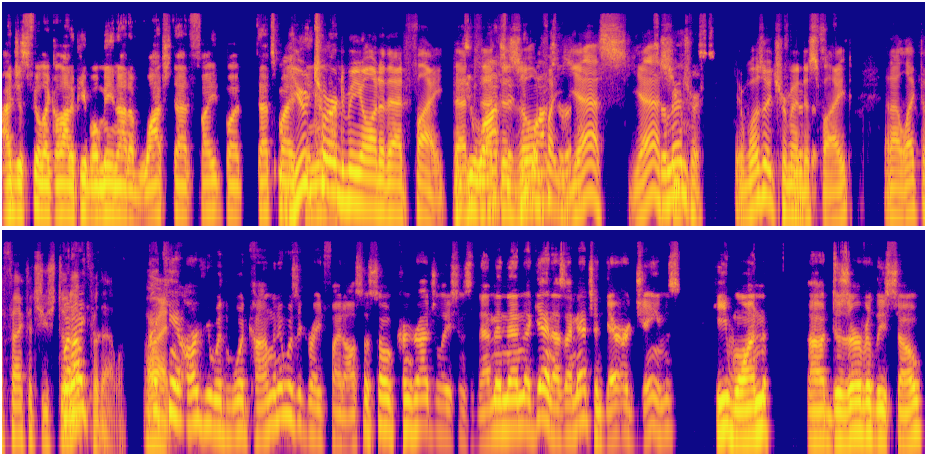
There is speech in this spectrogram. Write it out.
I just feel like a lot of people may not have watched that fight, but that's my. You opinion. turned me on to that fight. That, Did you that DAZN fight. It? Yes, yes. it was a tremendous, tremendous, fight, and I like the fact that you stood but up I, for that one. All I right. can't argue with Wood Conlan. It was a great fight, also. So congratulations to them. And then again, as I mentioned, Derrick James, he won, uh, deservedly so,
